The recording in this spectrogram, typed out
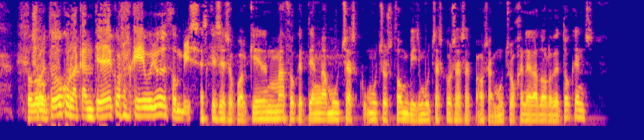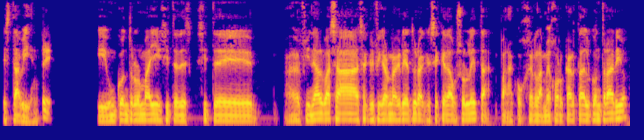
todo- Sobre todo con la cantidad de cosas que llevo yo de zombies. Es que es eso, cualquier mazo que tenga muchas, muchos zombies, muchas cosas, o sea, mucho generador de tokens, está bien. Sí. Y un control magic, si te, des- si te. Al final vas a sacrificar una criatura que se queda obsoleta para coger la mejor carta del contrario, lo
